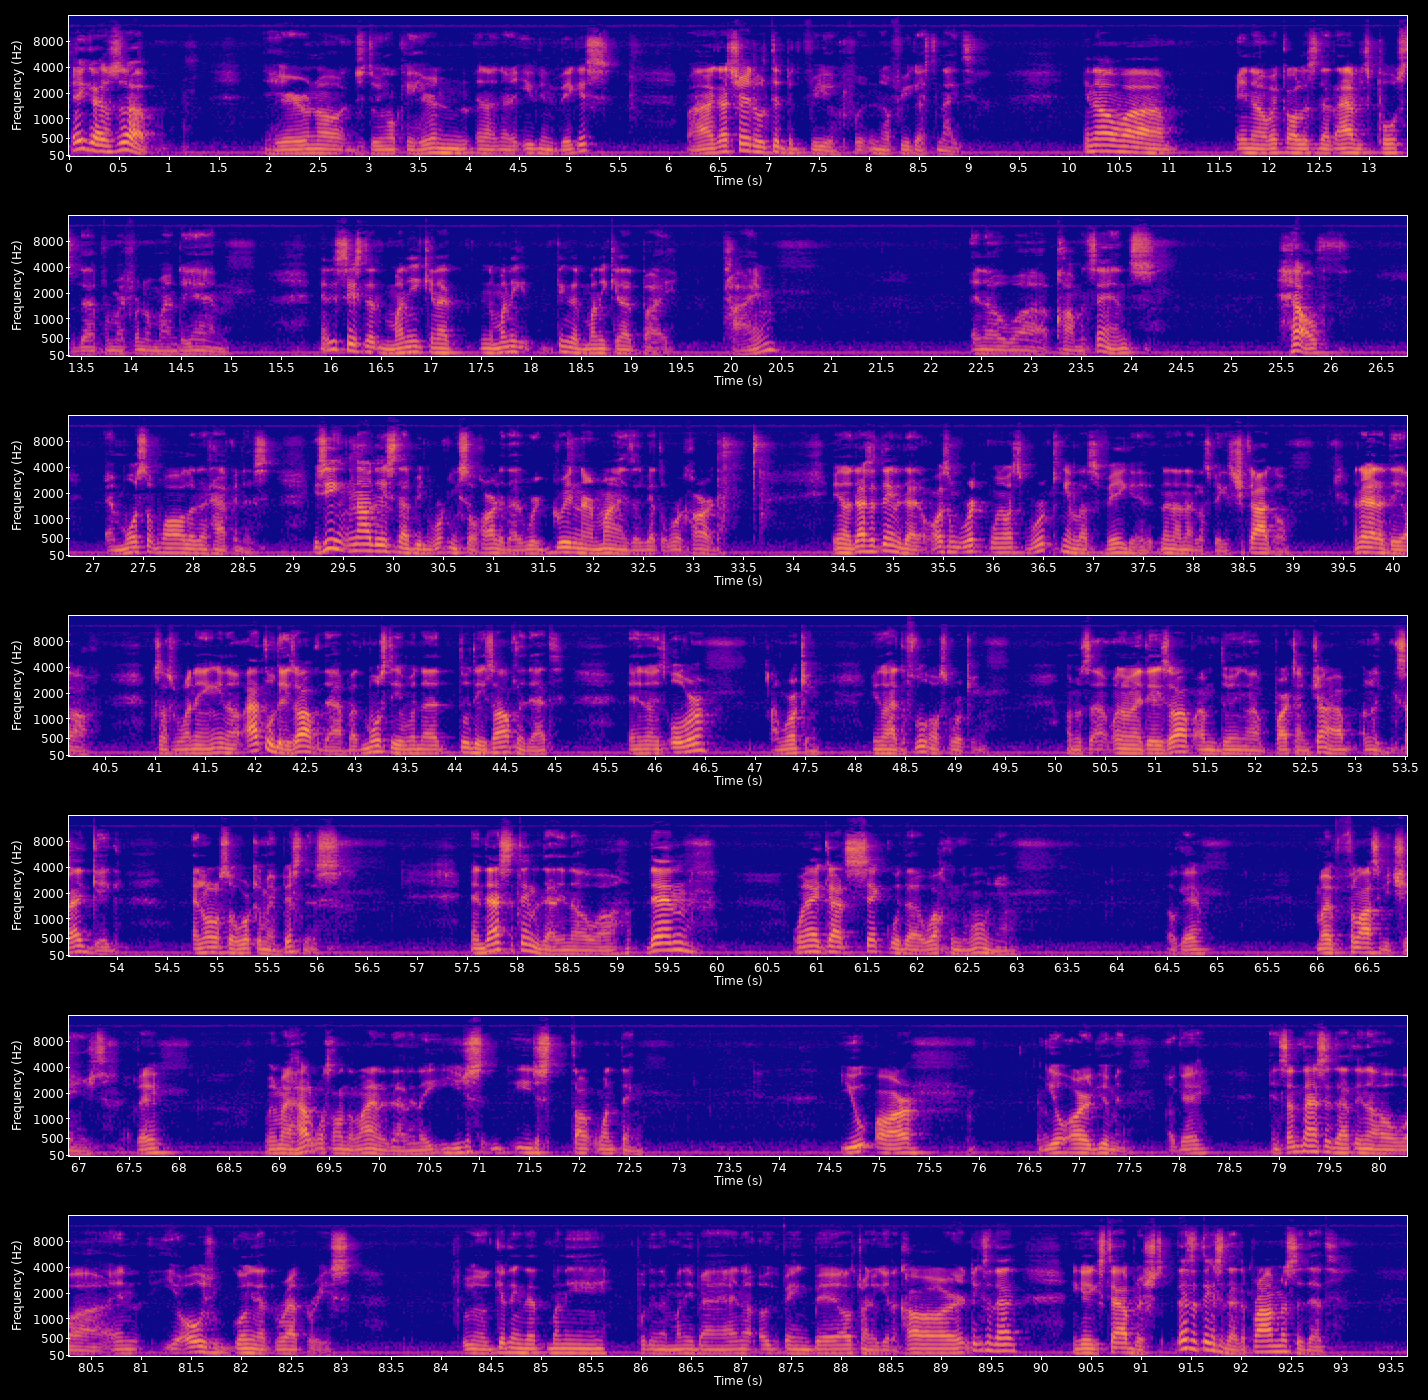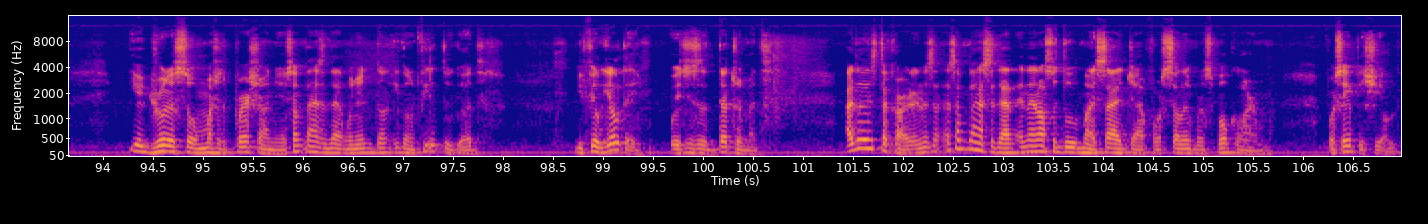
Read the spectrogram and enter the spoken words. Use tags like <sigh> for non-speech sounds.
Hey guys, what's up? Here, know, just doing okay here in, another evening in Vegas. I got to share a little tidbit for you, for you know, for you guys tonight. You know, uh, you know, we call this that I have just posted that from my friend of mine, Diane, and it says that money cannot, you know, money thing that money cannot buy, time, you know, uh, common sense, health, and most of all, that happiness. You see, nowadays that I've been working so hard at that we're drilling our minds that we have to work hard. You know, that's the thing that I was work when I was working in Las Vegas. No, no, not Las Vegas, Chicago, and I had a day off because I was running. You know, I had two days off of that, but mostly when the two days off like that, and you know, it's over, I'm working. You know, I had the flu. I was working. On one of my days off, I'm doing a part-time job on a side gig, and also working my business and that's the thing that you know. Uh, then, when I got sick with uh, walking pneumonia, okay, my philosophy changed. Okay, when my health was on the line of that, and you just you just thought one thing. You are, you are human, okay, and sometimes that you know, uh, and you're always going that rat race. You know, getting that money putting the money back, uh, paying bills, trying to get a car, things like that, and getting established. That's the things that. The problem is that you're drilling so much of the pressure on you. Sometimes that when you don't you don't feel too good, you feel guilty, which is a detriment. I do Instacart, and sometimes that, and then also do my side job for selling for smoke alarm, for safety shield,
